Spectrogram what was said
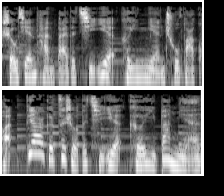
首先坦白的企业可以免除罚款，第二个自首的企业可以半免。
